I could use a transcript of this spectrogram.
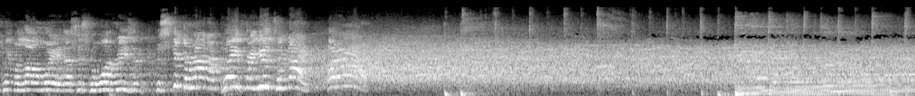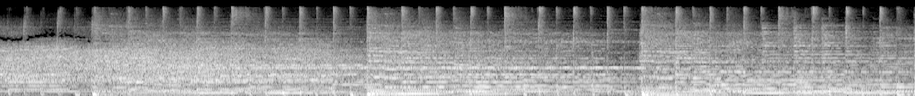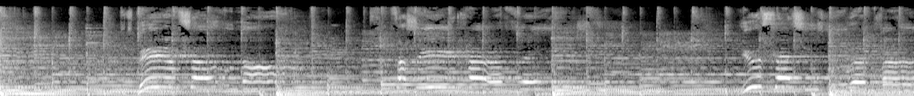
came a long way, and that's just for one reason, to stick around and play for you tonight. All right? passar.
